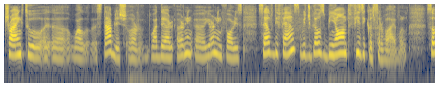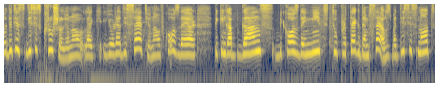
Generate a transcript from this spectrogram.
trying to uh, uh, well establish or what they are earning, uh, yearning for is self-defense which goes beyond physical survival. So this is this is crucial you know like you already said you know of course they are picking up guns because they need to protect themselves but this is not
